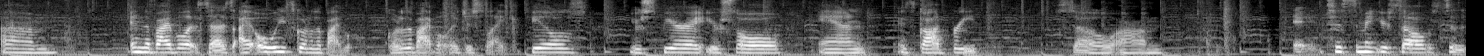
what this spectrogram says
um, in the Bible, it says, I always go to the Bible. Go to the Bible. It just like feels your spirit, your soul, and it's God breathed. So, um, to submit yourselves to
